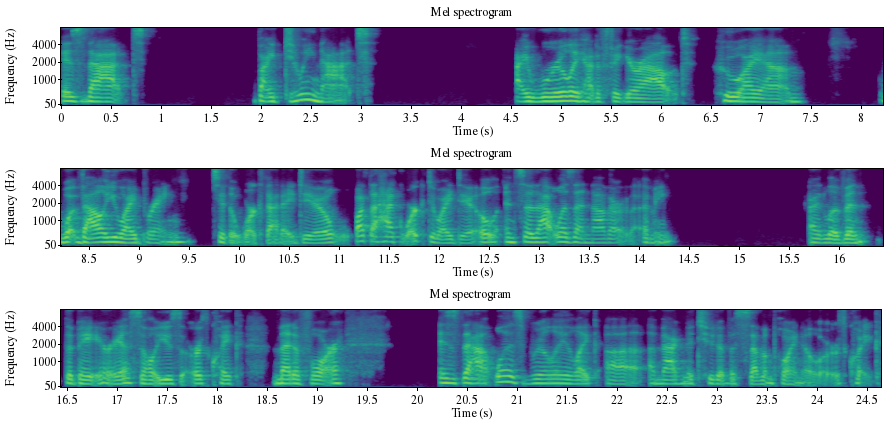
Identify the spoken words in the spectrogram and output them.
is that by doing that, I really had to figure out who I am, what value I bring to the work that I do. What the heck work do I do? And so that was another, I mean, I live in the Bay Area, so I'll use the earthquake metaphor. Is that was really like a, a magnitude of a 7.0 earthquake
